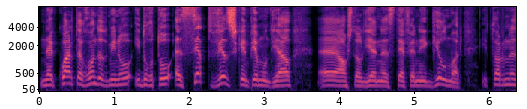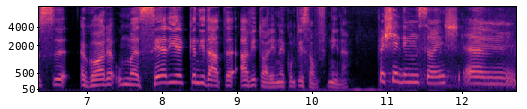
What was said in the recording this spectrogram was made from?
Na quarta ronda dominou e derrotou a sete vezes campeã mundial, a australiana Stephanie Gilmore, e torna-se agora uma séria candidata à vitória na competição feminina. Foi cheio de emoções. Um,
